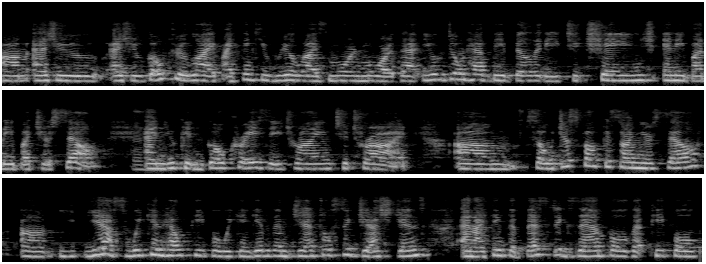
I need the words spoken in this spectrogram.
Um, as you as you go through life, I think you realize more and more that you don't have the ability to change anybody but yourself, mm-hmm. and you can go crazy trying to try. Um, so just focus on yourself. Uh, yes, we can help people. We can give them gentle suggestions, and I think the best example that people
